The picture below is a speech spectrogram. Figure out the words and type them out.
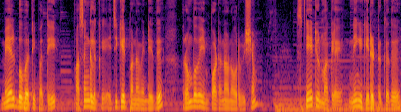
மேல் புபர்ட்டி பற்றி பசங்களுக்கு எஜுகேட் பண்ண வேண்டியது ரொம்பவே இம்பார்ட்டண்டான ஒரு விஷயம். ஸ்டேட்யூன் மக்களே நீங்கள் கேட்டுட்ருக்குது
